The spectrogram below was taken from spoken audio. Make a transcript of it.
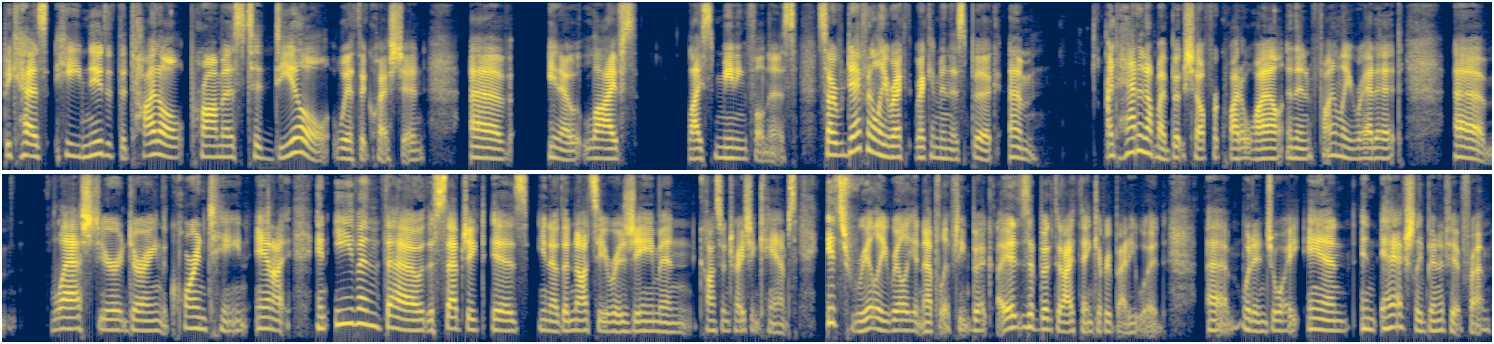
because he knew that the title promised to deal with the question of, you know, life's life's meaningfulness. So I definitely rec- recommend this book. Um, I'd had it on my bookshelf for quite a while and then finally read it um, last year during the quarantine. And I and even though the subject is you know the Nazi regime and concentration camps it's really really an uplifting book. It's a book that I think everybody would um, would enjoy and, and, actually benefit from.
